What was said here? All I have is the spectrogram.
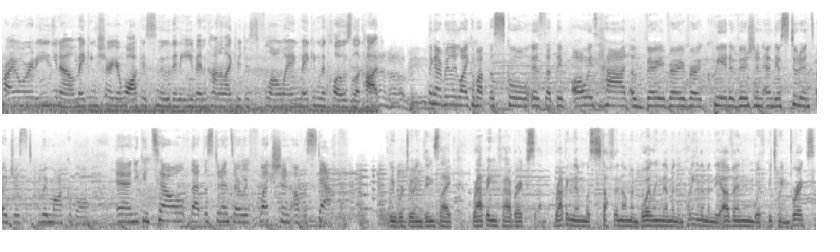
priorities. You know, making sure your walk is smooth and even, kind of like you're just flowing, making the clothes look hot. The thing I really like about the school is that they've always had a very, very, very creative vision, and their students are just remarkable. And you can tell that the students are a reflection of the staff. We were doing things like wrapping fabrics, wrapping them with stuff in them and boiling them and then putting them in the oven with between bricks.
